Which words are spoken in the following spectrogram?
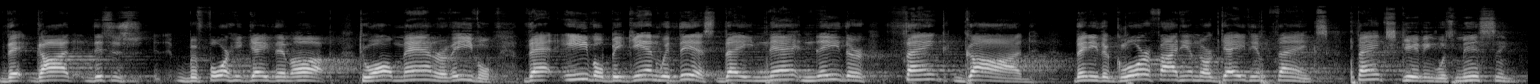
that God, this is before He gave them up to all manner of evil. That evil began with this they ne- neither thanked God, they neither glorified Him nor gave Him thanks. Thanksgiving was missing.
